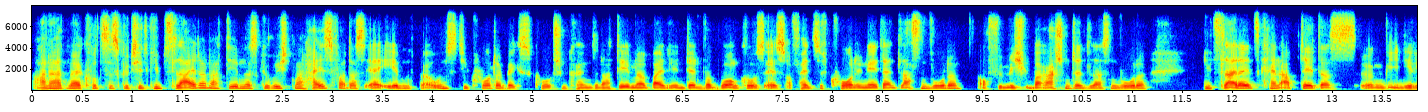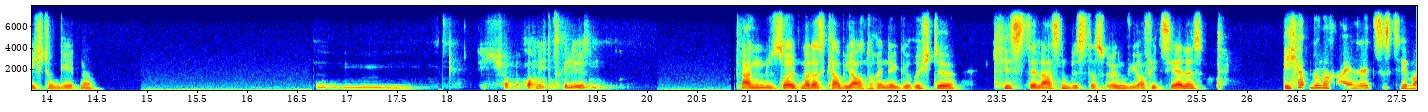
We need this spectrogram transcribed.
Arne hat mir ja kurz diskutiert, gibt es leider, nachdem das Gerücht mal heiß war, dass er eben bei uns die Quarterbacks coachen könnte, nachdem er bei den Denver Broncos als Offensive Coordinator entlassen wurde, auch für mich überraschend entlassen wurde, gibt es leider jetzt kein Update, das irgendwie in die Richtung geht, ne? Ich habe auch nichts gelesen. Dann sollte man das, glaube ich, auch noch in der Gerüchtekiste lassen, bis das irgendwie offiziell ist. Ich habe nur noch ein letztes Thema,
